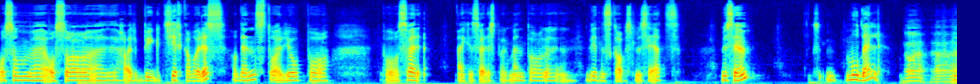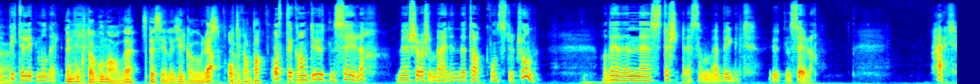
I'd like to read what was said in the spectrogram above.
og som også har bygd kirka vår. Og den står jo på, på Sver... Nei, ikke Sverresborg, men på eh, Vitenskapsmuseets museum. Modell. En bitte liten modell. Den oktagonale, spesielle kirka vår. Ja. Åttekanta. Åttekant uten søyler, med sjølbærende takkonstruksjon. Og det er den eh, største som er bygd uten søyler. Her.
